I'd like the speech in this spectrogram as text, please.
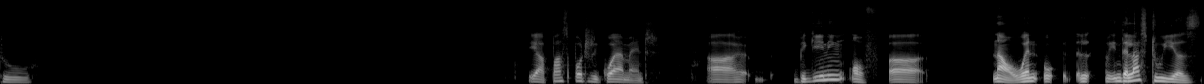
to yeah passport requirement. Uh beginning of uh now when in the last two years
